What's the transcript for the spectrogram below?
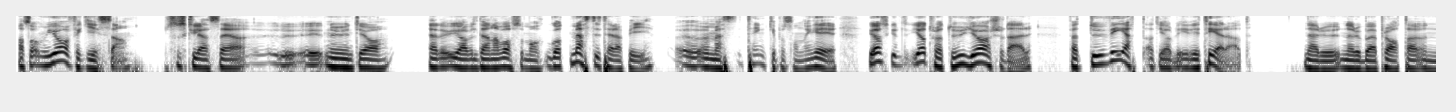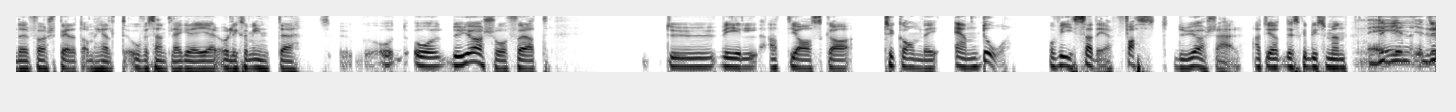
Alltså om jag fick gissa så skulle jag säga, eh, nu är inte jag, eller jag är väl den av oss som har gått mest i terapi eh, och mest tänker på sådana grejer. Jag, skulle, jag tror att du gör sådär för att du vet att jag blir irriterad. när du, när du börjar prata under förspelet om helt oväsentliga grejer och liksom inte... Och, och du gör så för att du vill att jag ska tycka om dig ändå och visa det fast du gör så här. Att jag, det ska bli som en... Du, Nej, blir, det du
